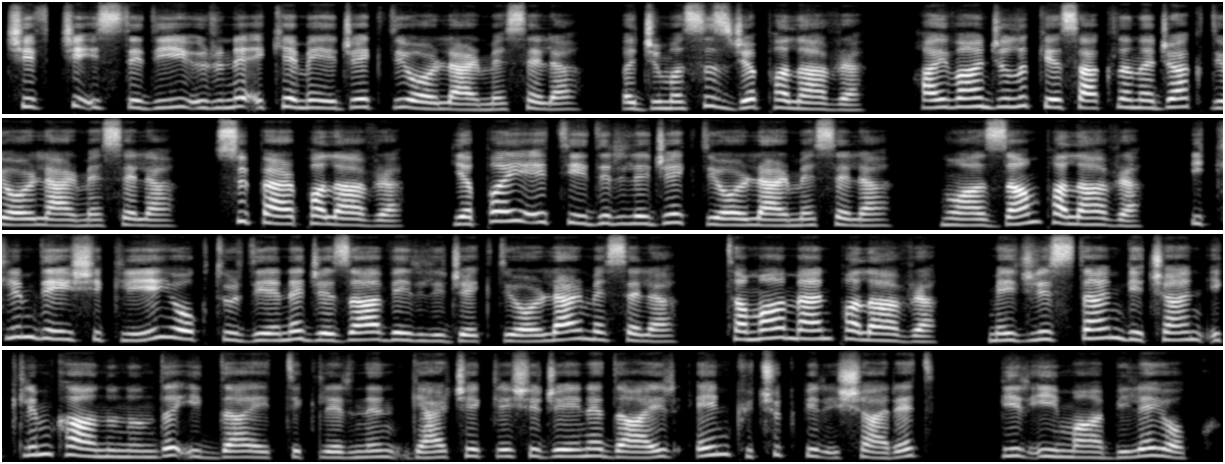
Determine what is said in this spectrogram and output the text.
Çiftçi istediği ürüne ekemeyecek diyorlar mesela. Acımasızca palavra. Hayvancılık yasaklanacak diyorlar mesela. Süper palavra. Yapay et yedirilecek diyorlar mesela. Muazzam palavra. İklim değişikliği yoktur diyene ceza verilecek diyorlar mesela. Tamamen palavra. Meclisten geçen iklim kanununda iddia ettiklerinin gerçekleşeceğine dair en küçük bir işaret, bir ima bile yok.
